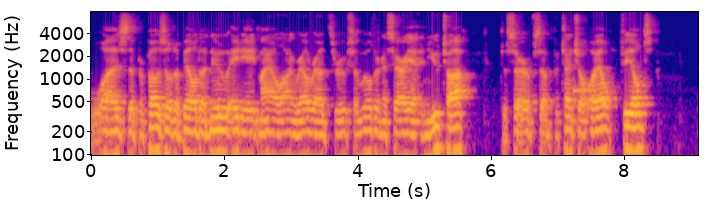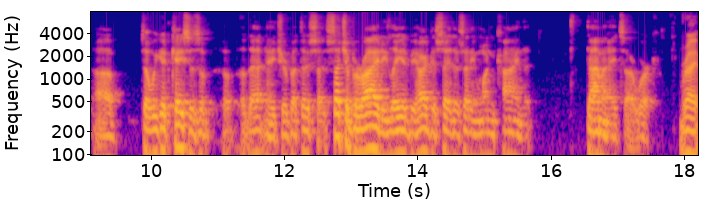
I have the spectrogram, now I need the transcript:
was the proposal to build a new 88 mile long railroad through some wilderness area in Utah to serve some potential oil fields. Uh, so we get cases of, of, of, that nature, but there's such a variety, Lee, it'd be hard to say there's any one kind that dominates our work. Right.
